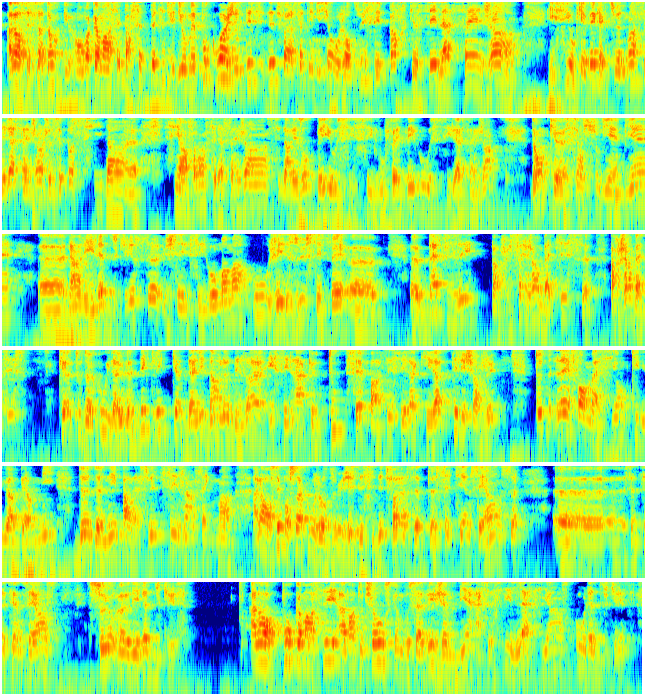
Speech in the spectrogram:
alors c'est ça, donc on va commencer par cette petite vidéo. Mais pourquoi j'ai décidé de faire cette émission aujourd'hui? C'est parce que c'est la Saint-Jean. Ici au Québec actuellement, c'est la Saint-Jean. Je ne sais pas si dans euh, si en France c'est la Saint-Jean, si dans les autres pays aussi, si vous fêtez aussi la Saint-Jean. Donc, euh, si on se souvient bien, euh, dans les lettres du Christ, c'est au moment où Jésus s'est fait baptiser par Saint Jean-Baptiste, par Jean-Baptiste, que tout d'un coup, il a eu le déclic d'aller dans le désert et c'est là que tout s'est passé. C'est là qu'il a téléchargé toute l'information qui lui a permis de donner par la suite ses enseignements. Alors, c'est pour ça qu'aujourd'hui, j'ai décidé de faire cette septième séance, euh, cette septième séance sur euh, les lettres du Christ. Alors, pour commencer, avant toute chose, comme vous savez, j'aime bien associer la science aux lettres du Christ.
